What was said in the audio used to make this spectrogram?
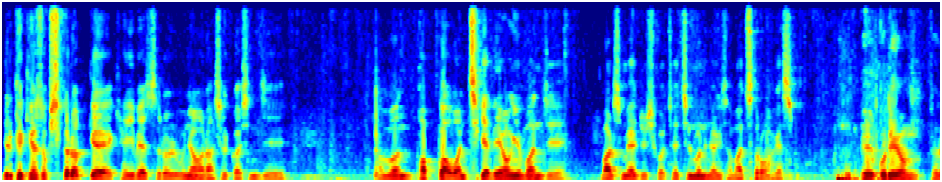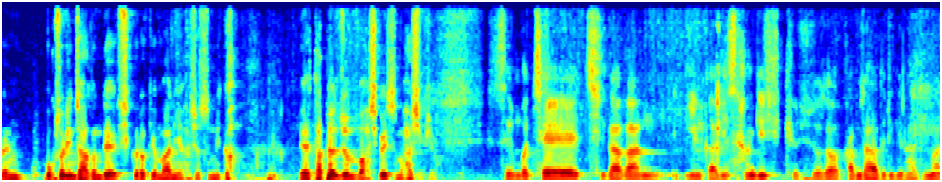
이렇게 계속 시끄럽게 KBS를 운영을 하실 것인지 한번 법과 원칙의 내용이 뭔지 말씀해 주시고 제 질문은 여기서 마치도록 하겠습니다. 예, 고대영 사장님 목소리는 작은데 시끄럽게 많이 하셨습니까? 예, 답변 좀 뭐 하실 거 있으면 하십시오. 글쎄 뭐제 지나간 일까지 상기시켜 주셔서 감사드리긴 하지만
